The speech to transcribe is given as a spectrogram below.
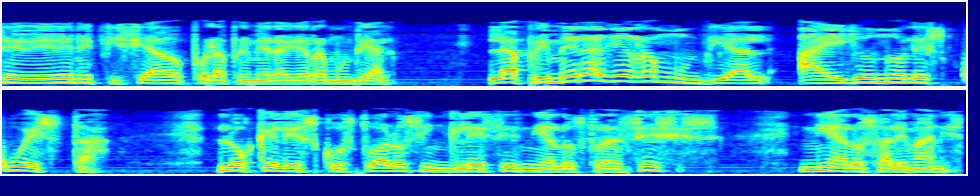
se ve beneficiado por la Primera Guerra Mundial. La Primera Guerra Mundial a ellos no les cuesta lo que les costó a los ingleses ni a los franceses, ni a los alemanes.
